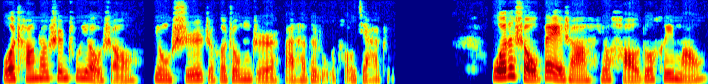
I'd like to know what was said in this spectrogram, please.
我常常伸出右手，用食指和中指把他的乳头夹住。我的手背上有好多黑毛，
